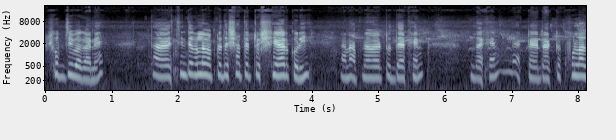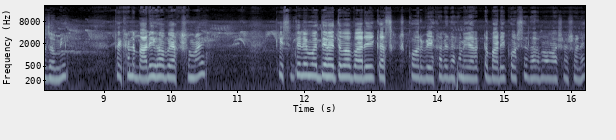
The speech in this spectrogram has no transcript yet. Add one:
সবজি বাগানে। তা চিন্তা করলাম আপনাদের সাথে একটু শেয়ার করি কারণ আপনারা একটু দেখেন। দেখেন, একটা, এটা একটা খোলা জমি। তো এখানে বাড়ি হবে এক সময় কিছুদিনের মধ্যে হয়তো বা বাড়ি কাজ করবে। এখানে দেখেন আর একটা বাড়ি করছে তার মামা শ্বশুরে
